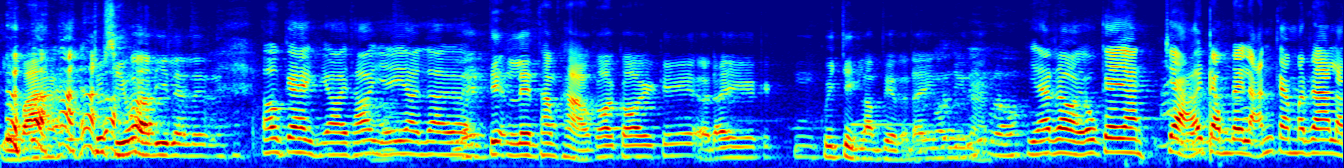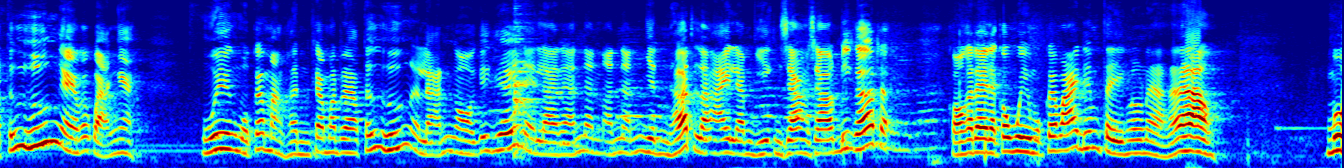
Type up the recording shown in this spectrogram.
Lầu ba. Chút xíu là đi lên, lên ok rồi thôi vậy là, là lên tiện lên tham khảo coi coi cái ở đây cái quy trình làm việc ở đây như nào. dạ rồi ok anh. Chà ở trong đây là ảnh camera là tứ hướng nghe các bạn nha nguyên một cái màn hình camera tứ hướng này là anh ngồi cái ghế này là ảnh ảnh ảnh, ảnh nhìn hết là ai làm việc sao làm sao anh biết hết á. Còn ở đây là có nguyên một cái máy đếm tiền luôn nè thấy không? Mua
